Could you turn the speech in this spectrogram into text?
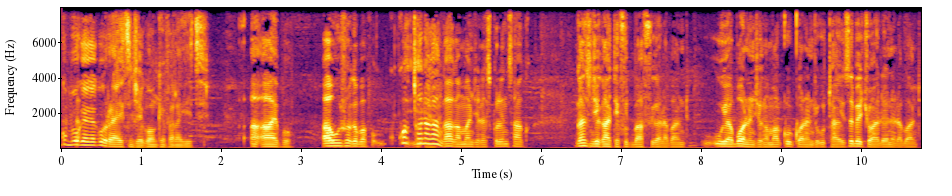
Kubukeka ku right nje konke mfana kithi. Ah, hayibo awusho ke bafo kwacona kangaka manje la esikoleni sakho? Ngathi nje kade futhi bafika labantu uyabona nje ngamaqoqwana nje ukuthi hayi sebejwayelene labantu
